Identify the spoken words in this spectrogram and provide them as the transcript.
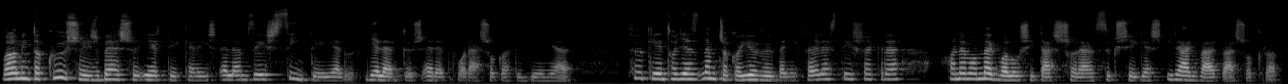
valamint a külső és belső értékelés elemzés szintén jelentős erőforrásokat igényel. Főként, hogy ez nem csak a jövőbeni fejlesztésekre, hanem a megvalósítás során szükséges irányváltásokra,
